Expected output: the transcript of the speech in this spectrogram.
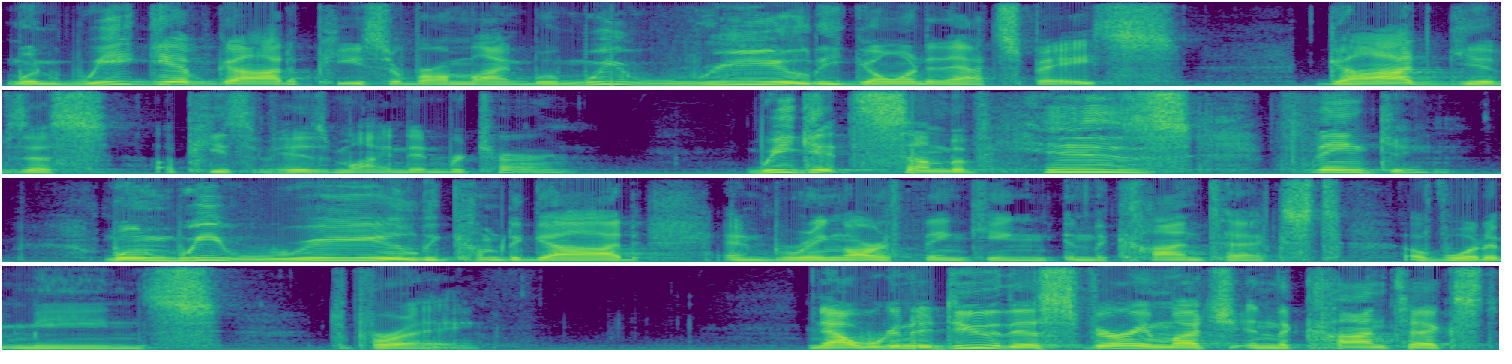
when we give God a piece of our mind, when we really go into that space, God gives us a piece of his mind in return. We get some of His thinking when we really come to God and bring our thinking in the context of what it means to pray. Now, we're going to do this very much in the context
